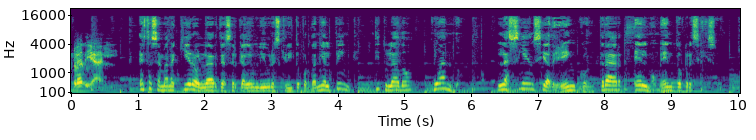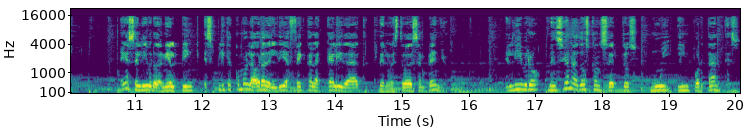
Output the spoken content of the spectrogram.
radial. Esta semana quiero hablarte acerca de un libro escrito por Daniel Pink titulado ¿Cuándo? La ciencia de encontrar el momento preciso. En ese libro Daniel Pink explica cómo la hora del día afecta la calidad de nuestro desempeño. El libro menciona dos conceptos muy importantes,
